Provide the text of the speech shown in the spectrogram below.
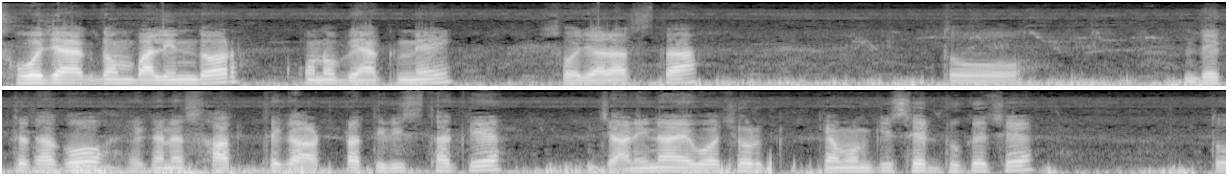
সোজা একদম বালিন্দর, কোনো ব্যাঁক নেই, সোজা রাস্তা। তো দেখতে থাকো, এখানে সাত থেকে আটটা তিরিশ থাকে। জানি না এবছর কেমন কি সেট ঢুকেছে। তো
